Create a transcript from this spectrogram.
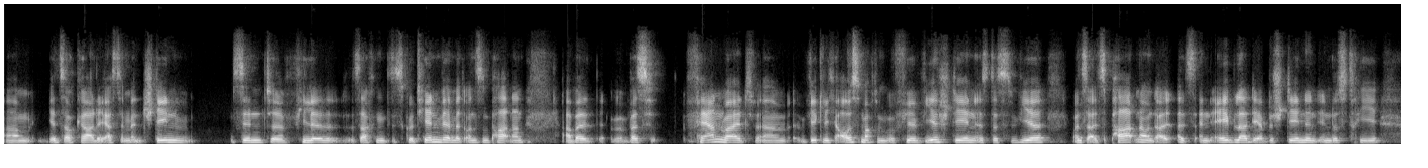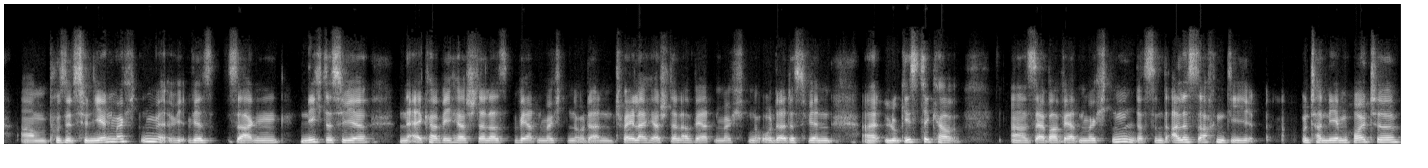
ähm, jetzt auch gerade erst im Entstehen sind. Äh, viele Sachen diskutieren wir mit unseren Partnern. Aber was Fernweit äh, wirklich ausmacht und wofür wir stehen, ist, dass wir uns als Partner und als Enabler der bestehenden Industrie ähm, positionieren möchten. Wir, wir, sagen nicht, dass wir ein Lkw-Hersteller werden möchten oder ein Trailer-Hersteller werden möchten oder dass wir ein äh, Logistiker äh, selber werden möchten. Das sind alles Sachen, die Unternehmen heute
